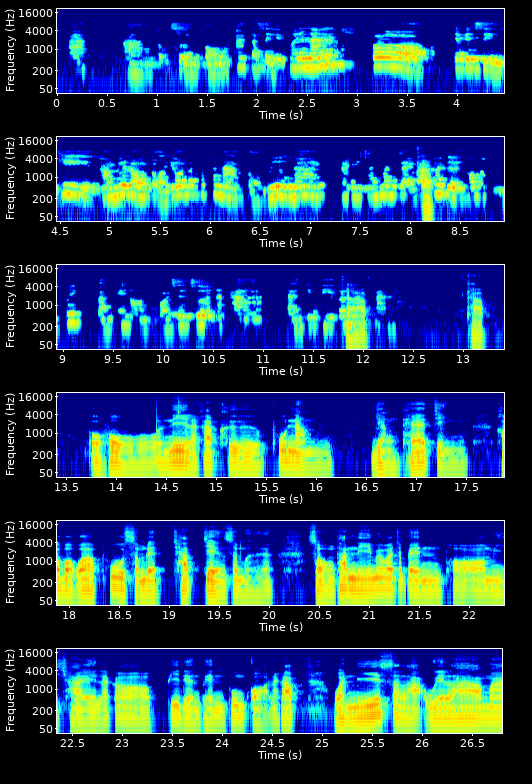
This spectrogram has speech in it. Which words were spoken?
นะคะอ่าตรงส่วนของภาคเกษตรเพราะฉะนั้นก็ จะเป็นสิ่งที่ทำให้เราต่อยอดและพัฒนาต่อเนื่องได้นะดิฉันมั่นใจว่าครับถ้าเดินเข้ามาคือไม่ผิดหวังแน่นอนขอเชิญชวนนะคะอ่ายินดีต้อนรับค่ะครับโอ้โห นี่แหละครับคือผู้นำอย่างแท้จริง เขาบอกว่าผู้สำเร็จชัดเจนเสมอสองท่านนี้ไม่ว่าจะเป็นผออมีชัย และก็พี่เดือนเพนพุ่มเกาะนะครับ วันนี้สละเวลามา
